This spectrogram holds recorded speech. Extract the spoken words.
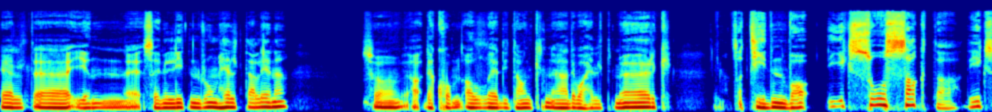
Helt uh, i en, så en liten rom helt alene. Så ja, det kom alle de tankene, det var helt mørk. Så tiden var Det gikk så sakte. Det gikk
